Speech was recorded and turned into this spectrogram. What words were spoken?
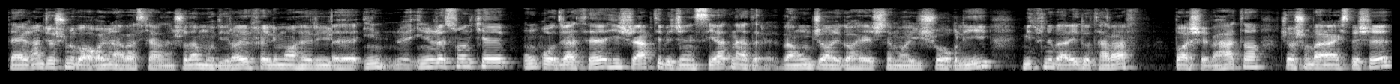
دقیقا جاشون رو با آقایون عوض کردن. شدن مدیرای خیلی ماهری. این این رسون که اون قدرت هیچ ربطی به جنسیت نداره و اون جایگاه اجتماعی شغلی می‌تونه برای دو طرف باشه و حتی جاشون برعکس بشه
